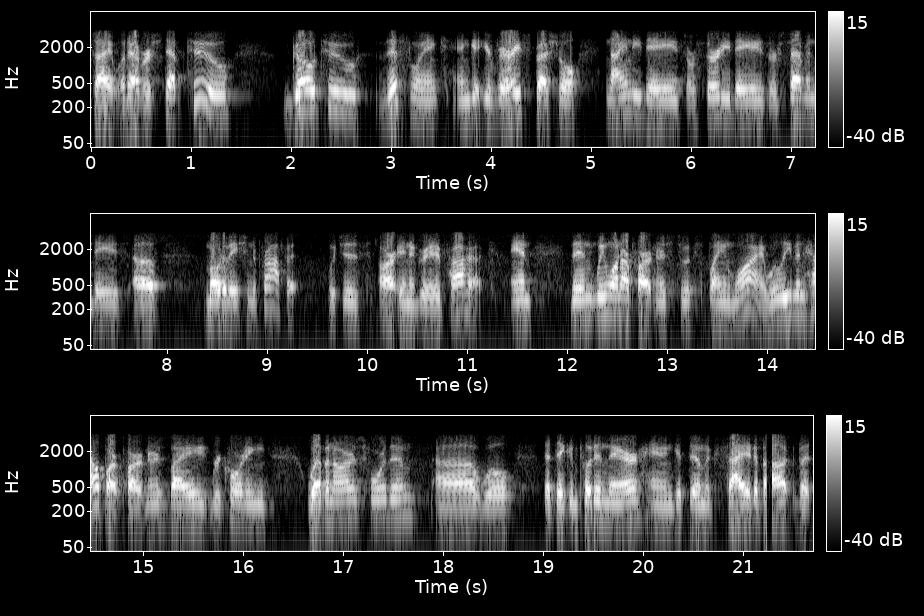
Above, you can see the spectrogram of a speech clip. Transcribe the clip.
site, whatever. Step two, go to this link and get your very special 90 days or 30 days or 7 days of motivation to profit, which is our integrated product. And then we want our partners to explain why. We'll even help our partners by recording webinars for them uh, will that they can put in there and get them excited about. But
